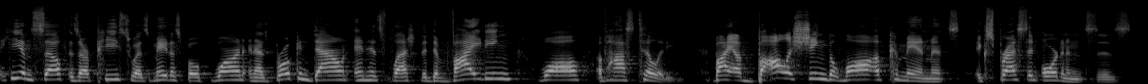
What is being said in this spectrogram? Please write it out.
he himself is our peace, who has made us both one, and has broken down in his flesh the dividing wall of hostility by abolishing the law of commandments expressed in ordinances,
